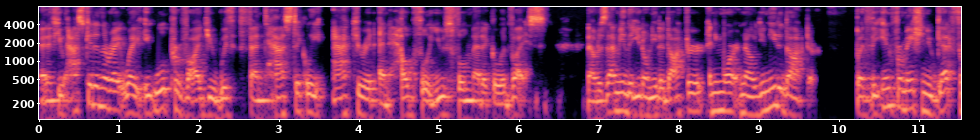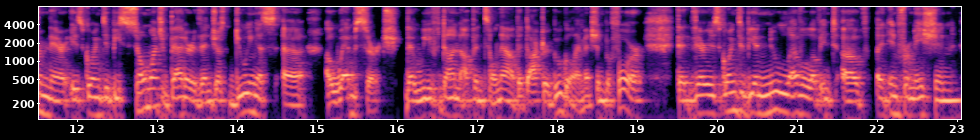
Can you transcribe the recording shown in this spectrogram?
And if you ask it in the right way, it will provide you with fantastically accurate and helpful, useful medical advice. Now, does that mean that you don't need a doctor anymore? No, you need a doctor. But the information you get from there is going to be so much better than just doing a, a, a web search that we've done up until now, the Dr. Google I mentioned before, that there is going to be a new level of, of an information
